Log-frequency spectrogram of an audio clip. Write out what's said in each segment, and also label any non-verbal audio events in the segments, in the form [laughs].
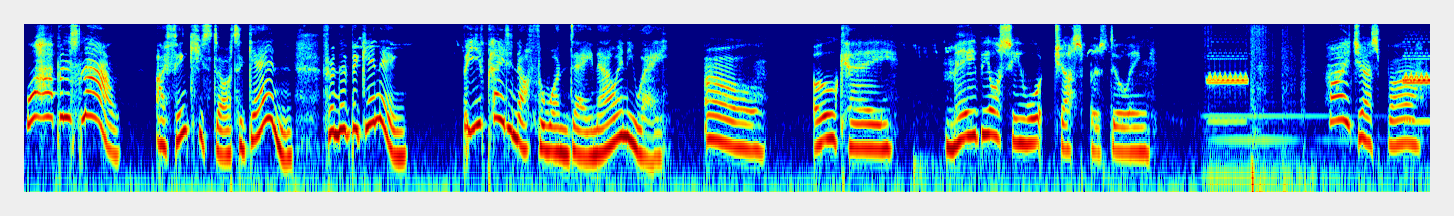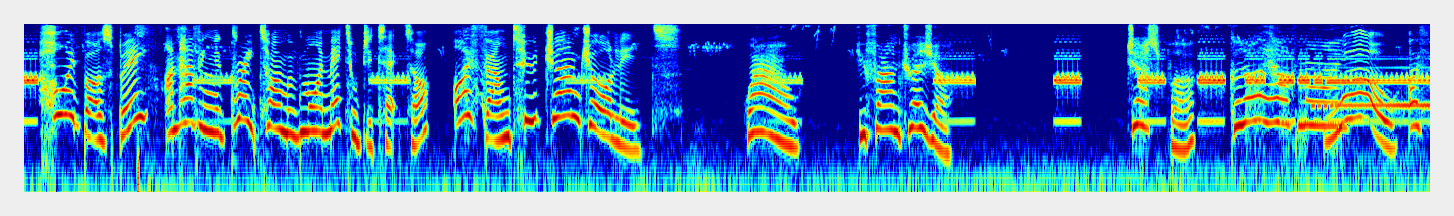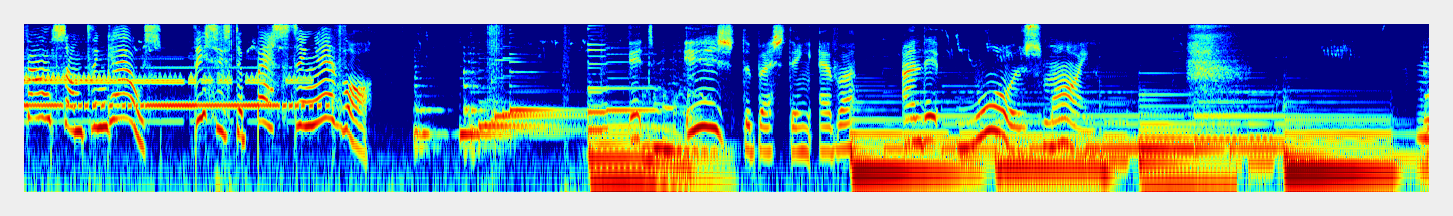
What happens now? I think you start again, from the beginning. But you've played enough for one day now, anyway. Oh, okay. Maybe I'll see what Jasper's doing. Hi, Jasper. Hi, Buzzbee. I'm having a great time with my metal detector. I found two jam jar lids. Wow, you found treasure. Jasper, could I have my... Whoa! I found something else. This is the best thing ever. It is the best thing ever, and it was mine.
